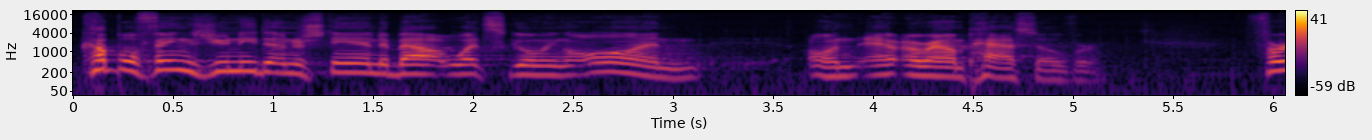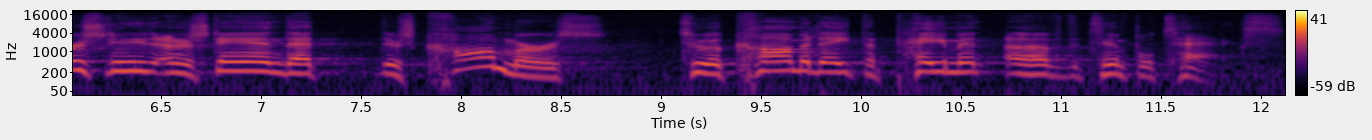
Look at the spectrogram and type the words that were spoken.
A couple things you need to understand about what's going on, on around Passover. First, you need to understand that there's commerce to accommodate the payment of the temple tax.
